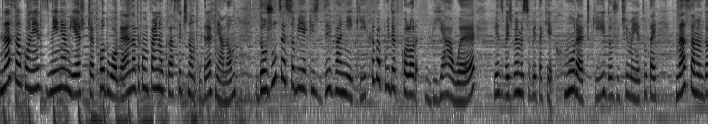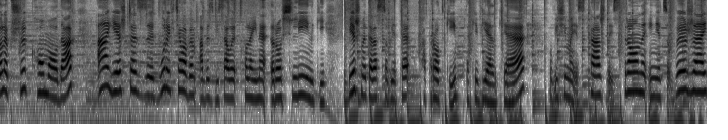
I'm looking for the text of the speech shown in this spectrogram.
Na sam koniec zmieniam jeszcze podłogę na taką fajną, klasyczną, drewnianą. Dorzucę sobie jakieś dywaniki. Chyba pójdę w kolor biały, więc weźmiemy sobie takie chmureczki, dorzucimy je tutaj na samym dole przy komodach. A jeszcze z góry chciałabym, aby zwisały kolejne roślinki. Bierzmy teraz sobie te paprotki, takie wielkie. Powiesimy je z każdej strony i nieco wyżej,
